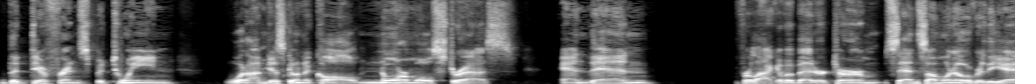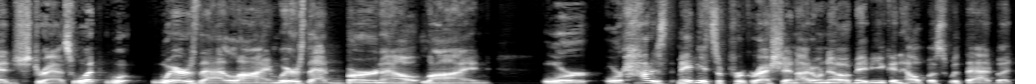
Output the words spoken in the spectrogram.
the difference between what I'm just going to call normal stress and then, for lack of a better term, send someone over the edge stress? What, what where's that line? Where's that burnout line or or how does maybe it's a progression i don't know maybe you can help us with that but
